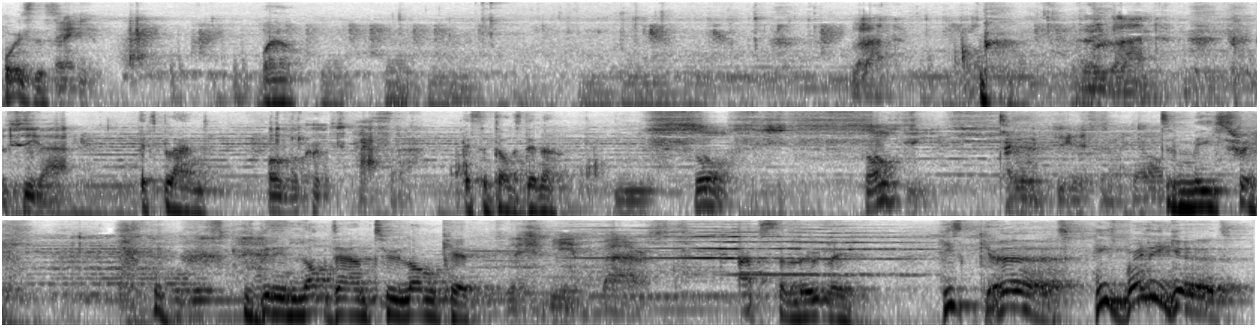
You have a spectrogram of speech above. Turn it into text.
What is this? Thank you. Wow. Bland. Very bland. You see that? It's bland. Overcooked pasta. It's the dog's dinner. And the sauce is salty. I wouldn't do this to my dog. Dimitri. You've been in lockdown too long, kid. They should be embarrassed. Absolutely. He's good. He's really good.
